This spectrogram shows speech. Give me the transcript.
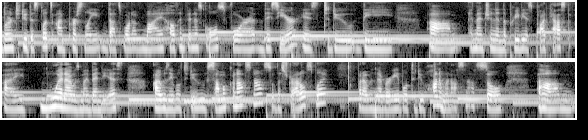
learn to do the splits. I'm personally, that's one of my health and fitness goals for this year is to do the. Um, I mentioned in the previous podcast, I when I was my bendiest, I was able to do Samakonasana, so the straddle split, but I was never able to do Hanumanasana. So um,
